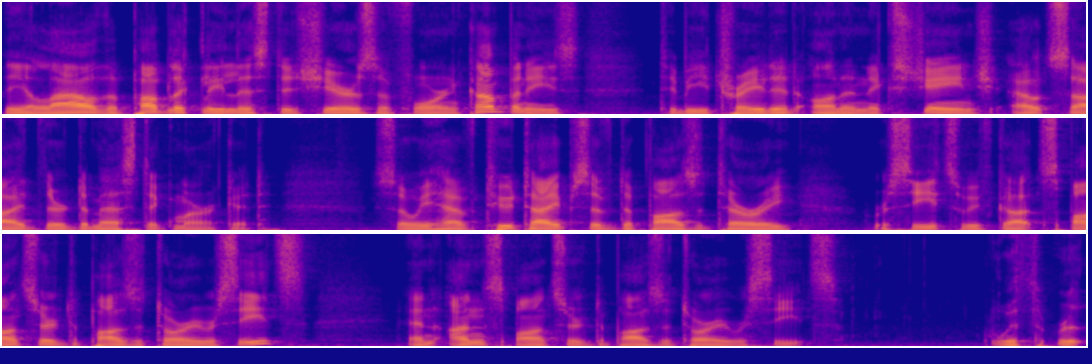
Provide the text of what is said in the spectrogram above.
They allow the publicly listed shares of foreign companies to be traded on an exchange outside their domestic market. So, we have two types of depository receipts we've got sponsored depository receipts and unsponsored depository receipts. With re-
